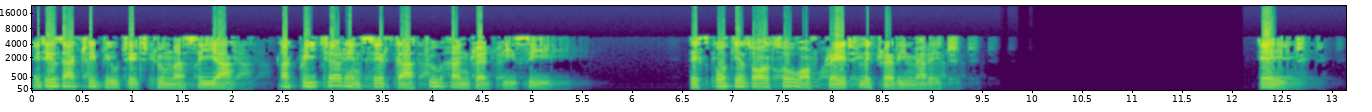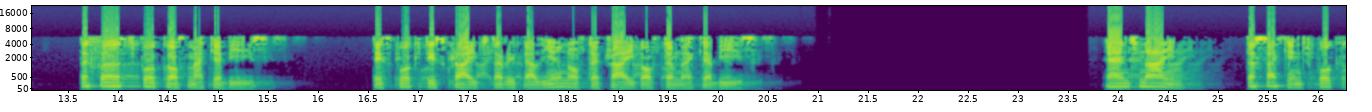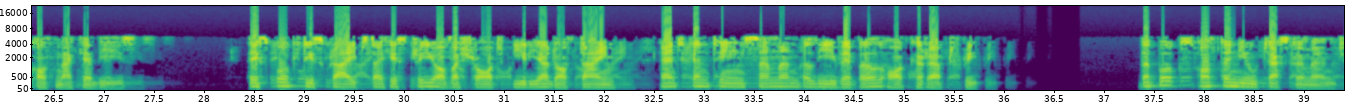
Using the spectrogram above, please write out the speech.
It is attributed to Messiah, a preacher in circa 200 BC. This book is also of great literary merit. 8. The first book of Maccabees. This book describes the rebellion of the tribe of the Maccabees. And 9 the second book of Maccabees. This book describes the history of a short period of time and contains some unbelievable or corrupt The books of the New Testament.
